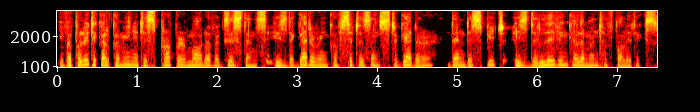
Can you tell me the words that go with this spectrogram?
if a political community's proper mode of existence is the gathering of citizens together, then the speech is the living element of politics.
